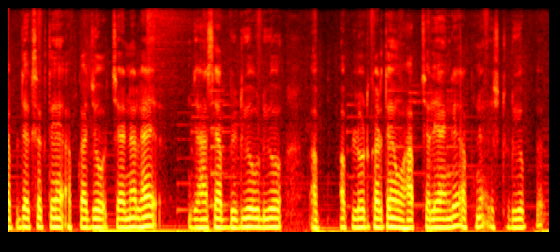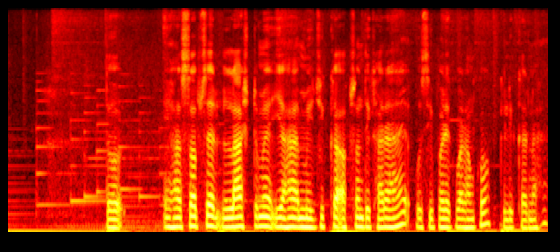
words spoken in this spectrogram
आप देख सकते हैं आपका जो चैनल है, जहाँ से आप वीडियो वीडियो अप, अपलोड करते हैं, वहाँ आप चले आएँगे अपने स्टूडियो पर तो यहाँ सबसे लास्ट में यहाँ म्यूज़िक का ऑप्शन दिखा रहा है, उसी पर एक बार हमको क्लिक करना है।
